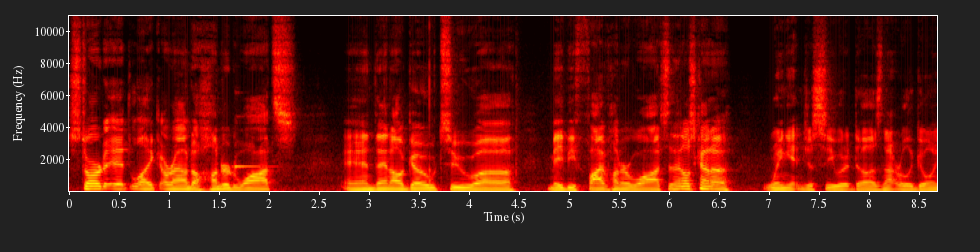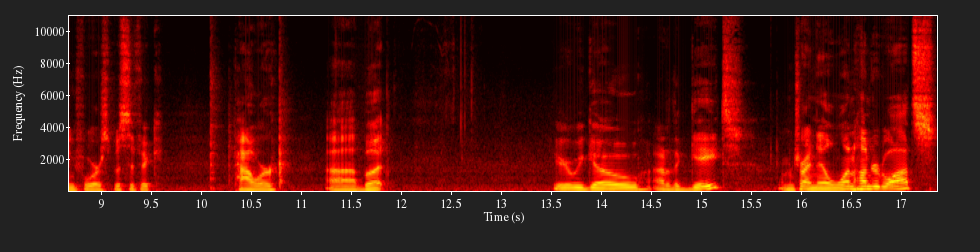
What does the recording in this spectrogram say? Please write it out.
start at like around 100 watts, and then I'll go to uh, maybe 500 watts, and then I'll just kind of wing it and just see what it does, not really going for a specific power. Uh, but here we go out of the gate. I'm going to try and nail 100 watts.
